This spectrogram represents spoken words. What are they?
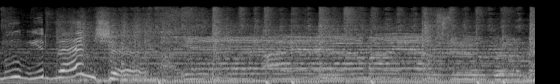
movie adventure. I am, I am, I am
